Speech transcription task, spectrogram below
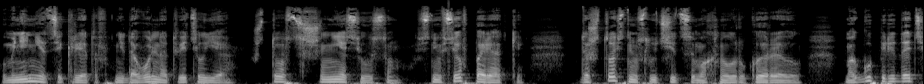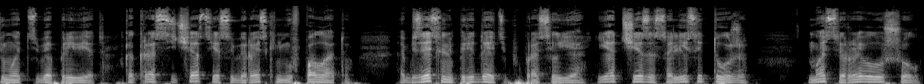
У меня нет секретов, недовольно ответил я. Что с Шинесиусом? С ним все в порядке? Да что с ним случится, махнул рукой Ревел. Могу передать ему от тебя привет. Как раз сейчас я собираюсь к нему в палату. Обязательно передайте, попросил я. Я от Чеза с Алисой тоже. Мастер Ревел ушел,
